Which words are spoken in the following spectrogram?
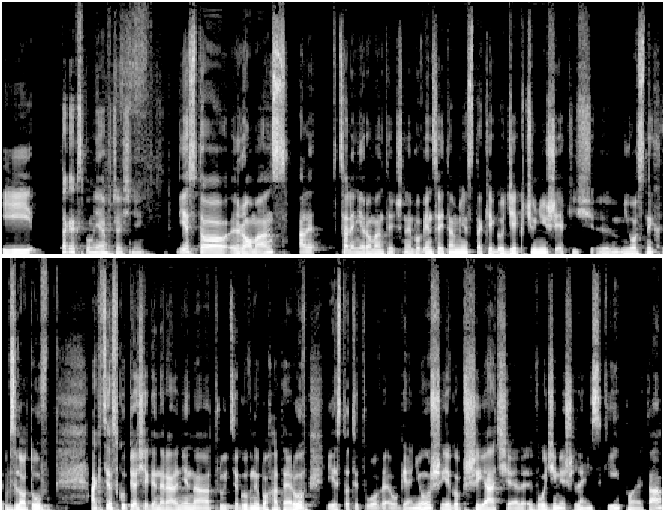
I tak jak wspomniałem wcześniej, jest to romans, ale wcale nie romantyczny, bo więcej tam jest takiego dziekciu niż jakichś y, miłosnych wzlotów. Akcja skupia się generalnie na trójce głównych bohaterów. Jest to tytułowy Eugeniusz, jego przyjaciel Włodzimierz Leński, poeta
